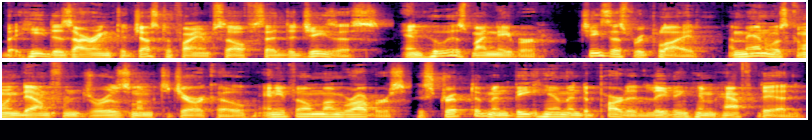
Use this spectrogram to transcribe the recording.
But he, desiring to justify himself, said to Jesus, And who is my neighbor? Jesus replied, A man was going down from Jerusalem to Jericho, and he fell among robbers, who stripped him and beat him and departed, leaving him half dead.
